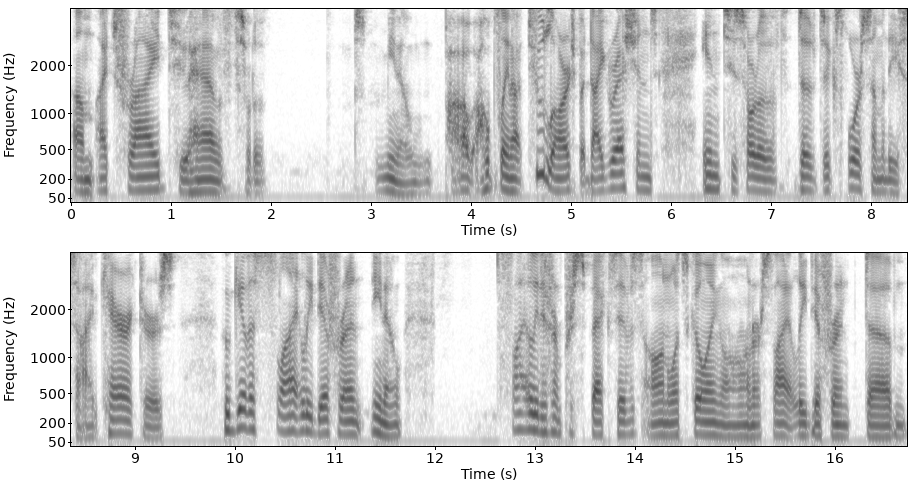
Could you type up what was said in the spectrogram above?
um, I try to have sort of you know hopefully not too large, but digressions into sort of to, to explore some of these side characters who give us slightly different you know slightly different perspectives on what's going on or slightly different um,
